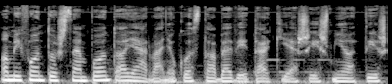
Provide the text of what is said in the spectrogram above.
ami fontos szempont a járvány okozta a bevétel kiesés miatt is,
